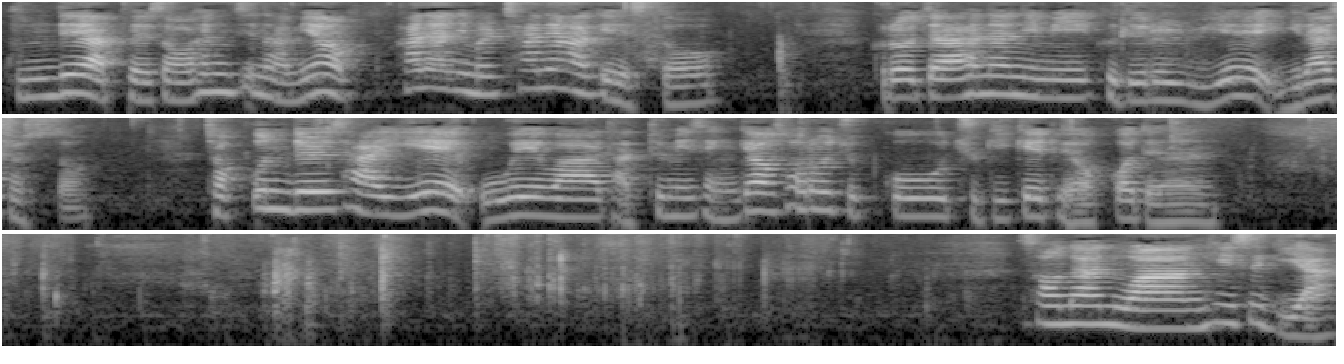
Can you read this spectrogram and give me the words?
군대 앞에서 행진하며 하나님을 찬양하게 했어. 그러자 하나님이 그들을 위해 일하셨어. 적군들 사이에 오해와 다툼이 생겨 서로 죽고 죽이게 되었거든. 선한 왕 히스기야.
